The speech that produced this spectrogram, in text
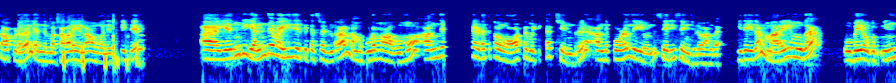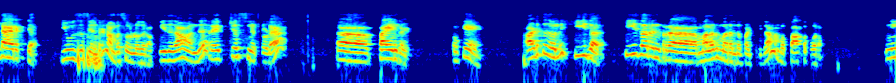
சாப்பிடுவதால் இந்த கவலையெல்லாம் அவங்க நிறுத்திட்டு எங்கு எந்த வைத்தியர்கிட்ட சென்றால் நம்ம குணமாகுமோ அந்த இடத்துக்கு அவங்க ஆட்டோமேட்டிக்கா சென்று அந்த குழந்தைய வந்து சரி செஞ்சிடுவாங்க. இதைதான் மறைமுக உபயோகம் இன்டைரக்ட் யூசஸ் என்று நம்ம சொல்லுகிறோம். இதுதான் வந்து ரெட் செஸ்னட்டோட பயன்கள். ஓகே அடுத்தது வந்து ஹீதர் ஹீதர்ன்ற மலர் மருந்தை பற்றி தான் நம்ம பார்க்க போறோம். நீ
